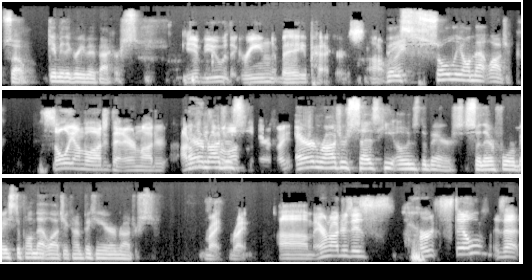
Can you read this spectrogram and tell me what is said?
So give me the Green Bay Packers. Give you the Green Bay Packers. All right. Based solely on that logic. Solely on the logic that Aaron Rodgers. I don't Aaron think he's ever Rodgers- lost to the Bears, right? Aaron Rodgers says he owns the Bears. So therefore, based upon that logic, I'm picking Aaron Rodgers. Right. Right. Um, Aaron Rodgers is hurt still. Is that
